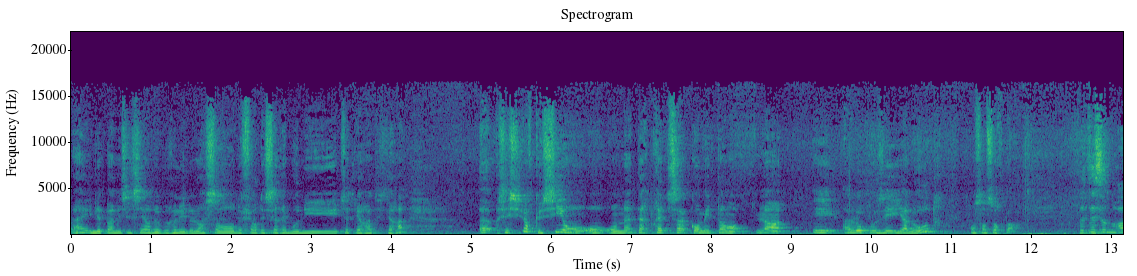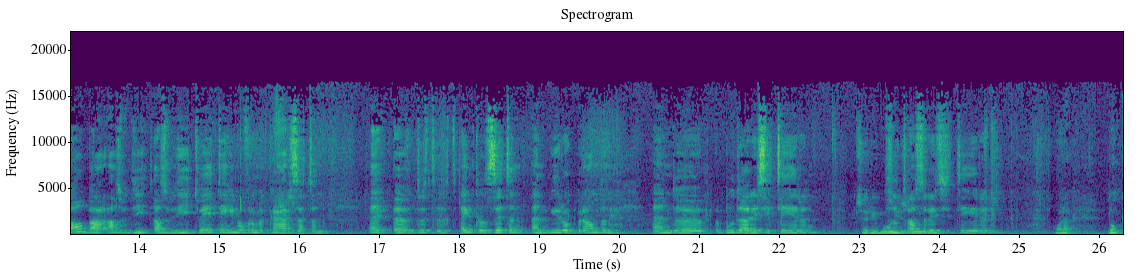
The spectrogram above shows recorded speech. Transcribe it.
hein, il n'est pas nécessaire de brûler de l'encens, de faire des cérémonies, etc., etc. Euh, c'est sûr que si on, on- on interprète ça comme étant l'un et à l'opposé il y a l'autre, on s'en sort pas. Het is onhoudbaar als we die, als we die twee tegenover elkaar zetten. Hè, eh, het, het enkel zitten en wierook branden en de Boeddha reciteren, Cérémonies. sutras reciteren. Voilà. Donc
